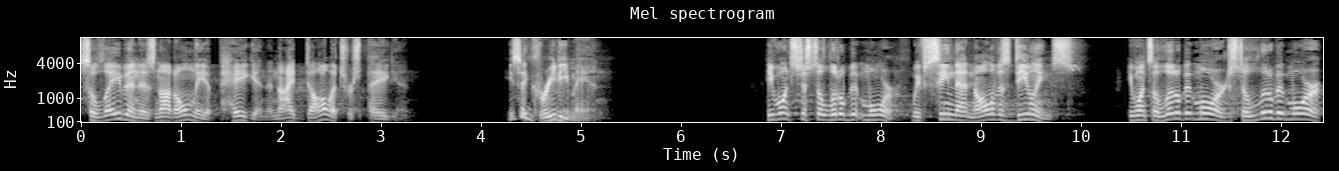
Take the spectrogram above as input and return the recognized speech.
So, Laban is not only a pagan, an idolatrous pagan, he's a greedy man. He wants just a little bit more. We've seen that in all of his dealings. He wants a little bit more, just a little bit more.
